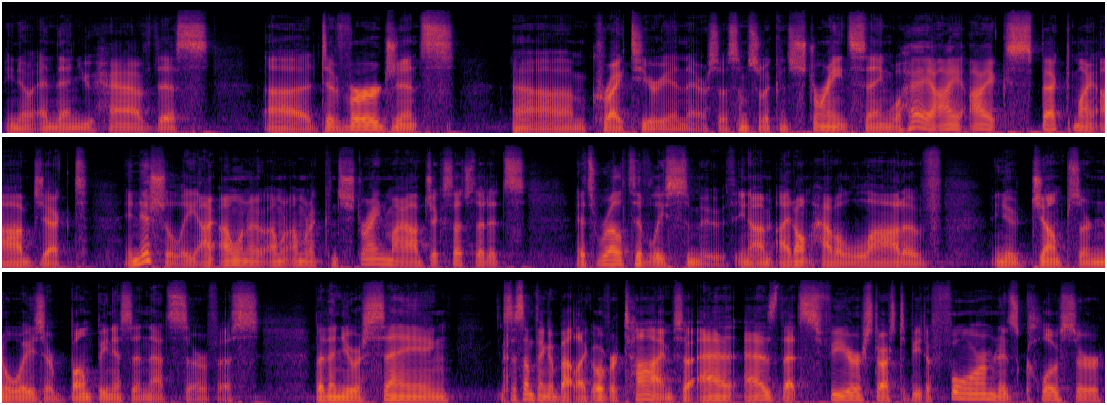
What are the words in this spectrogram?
you know, and then you have this uh, divergence um, criteria in there. So some sort of constraint saying, well, hey, I, I expect my object initially, I, I want to, I'm going to constrain my object such that it's, it's relatively smooth. You know, I'm, I do not have a lot of, you know, jumps or noise or bumpiness in that surface. But then you were saying, so something about like over time. So as, as that sphere starts to be deformed, is closer,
